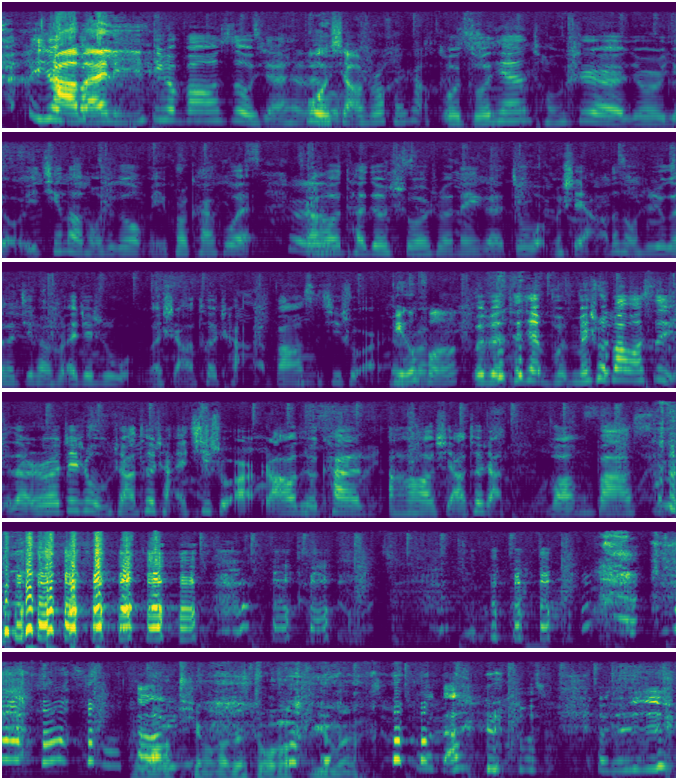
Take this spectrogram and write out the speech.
大白梨，一说八王寺，我想起来了，我小时候很少喝。我昨天同事就是有一青岛同事跟我们一块儿开会，然后他就说说那个就我们沈阳的同事就跟他介绍说，哎，这是我们沈阳特产八王寺汽水冰峰不不，他现在不没说八王寺几个字，说这是我们沈阳特产的汽水，然后他就看啊沈阳特产王八寺，王听了得多么郁闷。我当时我我就是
